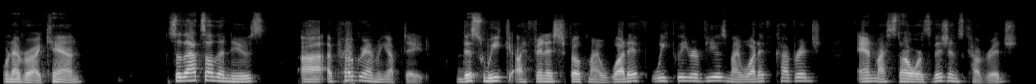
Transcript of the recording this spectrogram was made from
whenever I can. So that's all the news. Uh, a programming update this week, I finished both my What If weekly reviews, my What If coverage, and my Star Wars Visions coverage.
